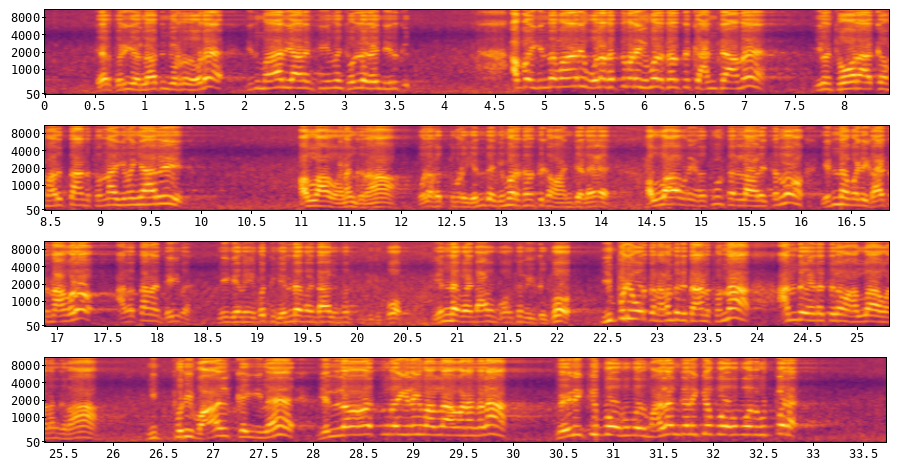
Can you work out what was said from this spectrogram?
வேற பெரிய எல்லாத்தையும் சொல்றத விட இது மாதிரியான விஷயங்களும் சொல்ல வேண்டி இருக்கு. அப்ப இந்த மாதிரி உலகத்தினுடைய விமர்சனத்துக்கு அஞ்சாம இவன் சோறாக்க மறுத்தான்னு சொன்னா இவன் யாரு? அல்லாஹ் வணங்குறான். உலகத்தினுடைய எந்த விமர்சனத்துக்கு அவன் அஞ்சல. அல்லாவுடைய ரசூல் சல்லா அலைச்சலும் என்ன வழி காட்டுனாங்களோ அதைத்தான் நான் செய்வேன். நீங்க என்னை பத்தி என்ன வேண்டாலும் விமர்சிச்சுட்டு போ. என்ன வேண்டாலும் குறை சொல்லிட்டு போ. இப்படி ஒருத்தன் நடந்துகிட்டான்னு சொன்னா அந்த இடத்துல அவன் அல்லாஹ் வணங்குறான். இப்படி வாழ்க்கையில எல்லா துறையிலையும் அல்லாஹ் வணங்கலாம் வெளிக்கு போகும்போது மலங்கழிக்க போகும்போது உட்பட.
